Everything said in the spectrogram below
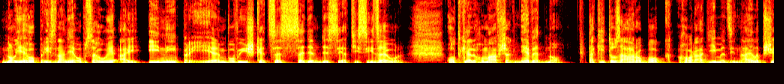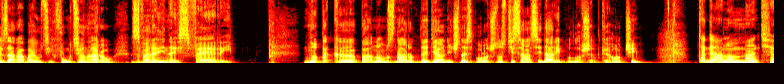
No jeho priznanie obsahuje aj iný príjem vo výške cez 70 tisíc eur. Odkiaľ ho má však nevedno. Takýto zárobok ho radí medzi najlepšie zarábajúcich funkcionárov z verejnej sféry. No tak e, pánom z Národnej dialničnej spoločnosti sa asi darí podľa všetkého, či? Tak áno, mať e,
